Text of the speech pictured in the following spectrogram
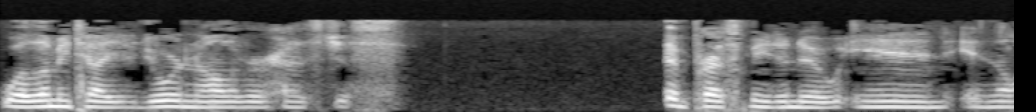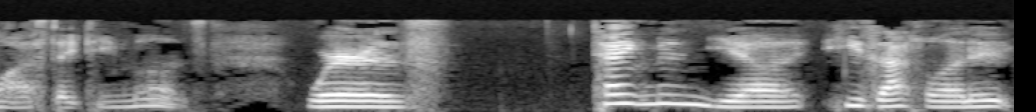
Well, let me tell you, Jordan Oliver has just impressed me to no end in the last 18 months. Whereas Tankman, yeah, he's athletic,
